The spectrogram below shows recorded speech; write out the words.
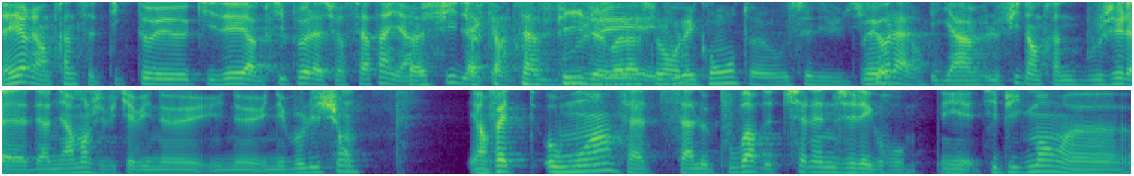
d'ailleurs, est en train de se tiktokiser un petit peu là sur certains. Il y a un feed là qui est en train certains de feeds, bouger voilà, selon les comptes, euh, où c'est du TikTok. Mais voilà, hein. il y a le feed est en train de bouger. Là, dernièrement, j'ai vu qu'il y avait une, une, une évolution. Et en fait, au moins, ça, ça a le pouvoir de challenger les gros. Et typiquement, euh,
